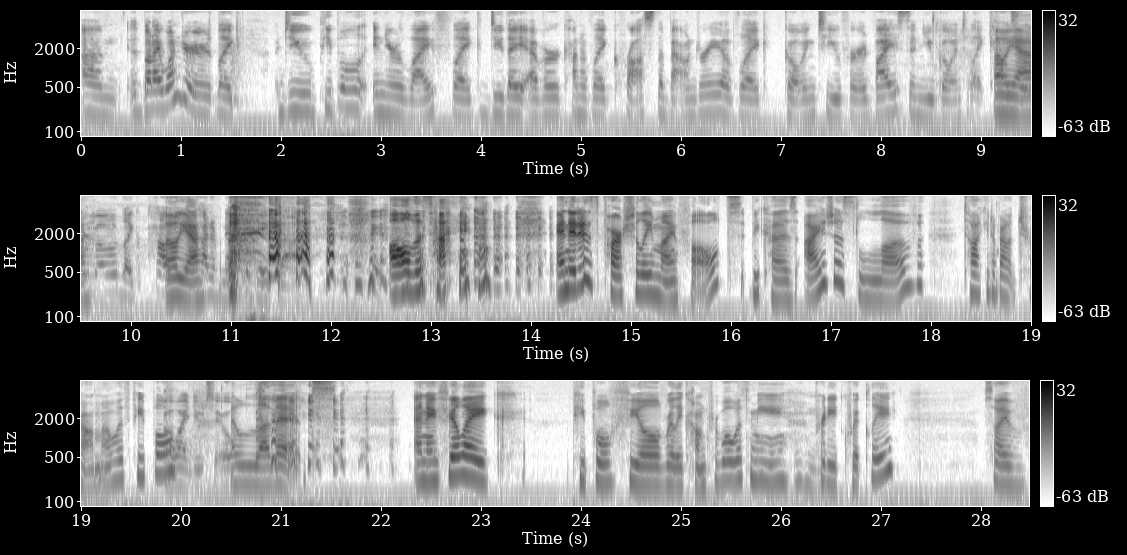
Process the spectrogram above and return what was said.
Um, but I wonder, like, do people in your life like do they ever kind of like cross the boundary of like going to you for advice and you go into like Oh, yeah. mode? Like how Oh, do yeah. you kind of navigate that? All the time. and it is partially my fault because I just love talking about trauma with people. oh, I do too. I love it. and I feel like people feel really comfortable with me Mhm. pretty quickly. So I've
